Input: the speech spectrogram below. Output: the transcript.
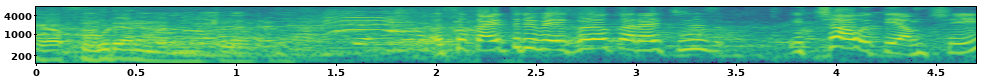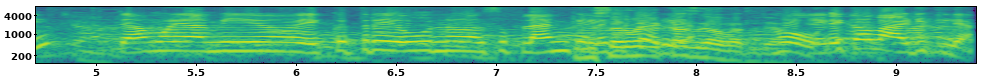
ह्या फुगड्यांमधनं किंवा असं काहीतरी वेगळं करायची इच्छा होती आमची. त्यामुळे आम्ही एकत्र येऊन असं प्लॅन केलं की सर्व करूया. एकाच गावातल्या? हो एका वाडीतल्या.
